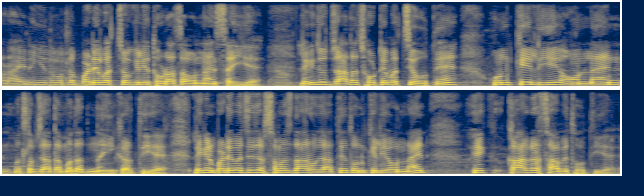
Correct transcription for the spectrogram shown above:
पढ़ाई नहीं है तो मतलब बड़े बच्चों के लिए थोड़ा सा ऑनलाइन सही है। लेकिन जो ज़्यादा छोटे बच्चे होते हैं उनके लिए ऑनलाइन मतलब ज़्यादा मदद नहीं करती है। लेकिन बड़े बच्चे जब समझदार हो जाते हैं तो उनके लिए ऑनलाइन एक कारगर साबित होती है।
